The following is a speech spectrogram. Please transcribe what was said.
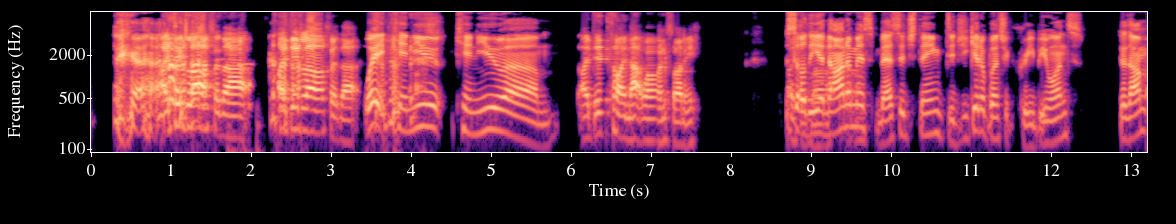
I did laugh at that. I did laugh at that. Wait, can you can you um I did find that one funny. I so the laugh at that one. anonymous message thing, did you get a bunch of creepy ones? Cuz I'm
